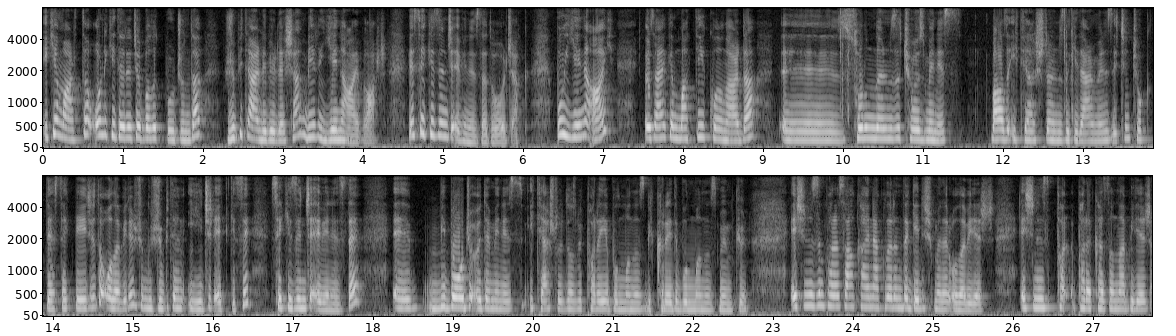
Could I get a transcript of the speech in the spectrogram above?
2 Mart'ta 12 derece balık burcunda Jüpiter'le birleşen bir yeni ay var ve 8. evinizde doğacak. Bu yeni ay özellikle maddi konularda e, sorunlarınızı çözmeniz bazı ihtiyaçlarınızı gidermeniz için çok destekleyici de olabilir. Çünkü Jüpiter'in iyicil etkisi 8. evinizde. Ee, bir borcu ödemeniz ihtiyaç duyduğunuz bir parayı bulmanız bir kredi bulmanız mümkün. Eşinizin parasal kaynaklarında gelişmeler olabilir. Eşiniz para kazanabilir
